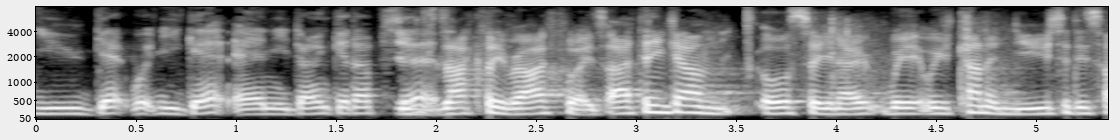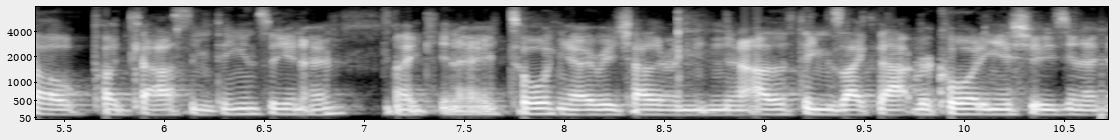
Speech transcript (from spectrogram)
you get what you get, and you don't get upset. Exactly right, boys. I think um also you know we we're kind of new to this whole podcasting thing, and so you know like you know talking over each other and you know, other things like that, recording issues. You know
